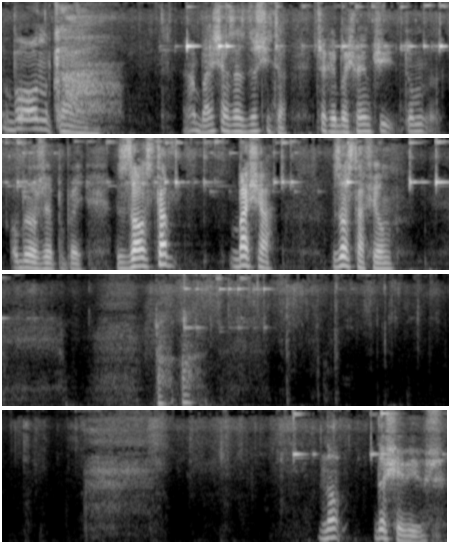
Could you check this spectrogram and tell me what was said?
Bonka. A Basia zazdrośnica. Czekaj, Basia, miałem ci tą obrożę poprawić. Zostaw, Basia, zostaw ją. O, o. No, do siebie już.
